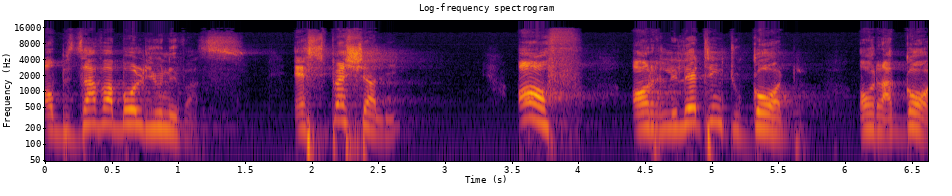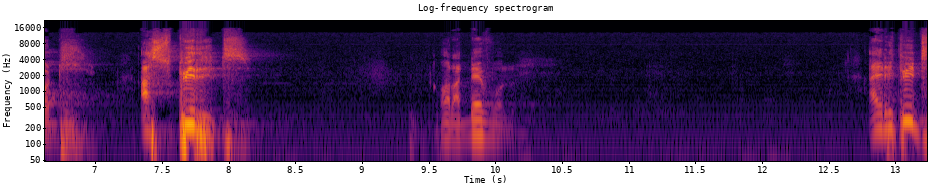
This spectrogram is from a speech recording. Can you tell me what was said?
observable universe, especially of or relating to God or a God, a spirit, or a devil. I repeat,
